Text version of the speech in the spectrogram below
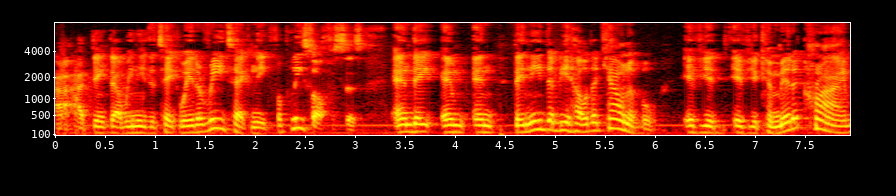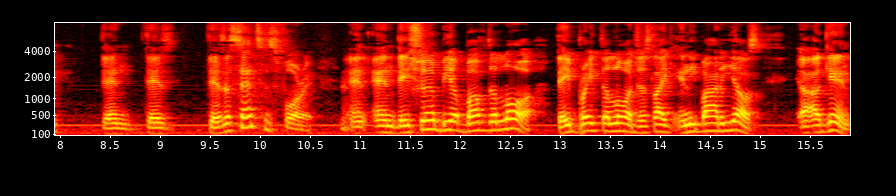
I, I think that we need to take away the Reid technique for police officers, and they and, and they need to be held accountable. If you if you commit a crime, then there's there's a sentence for it, and and they shouldn't be above the law. They break the law just like anybody else. Uh, again,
